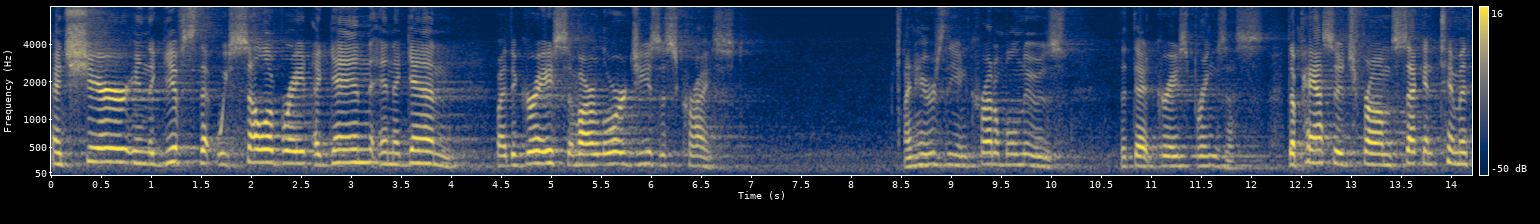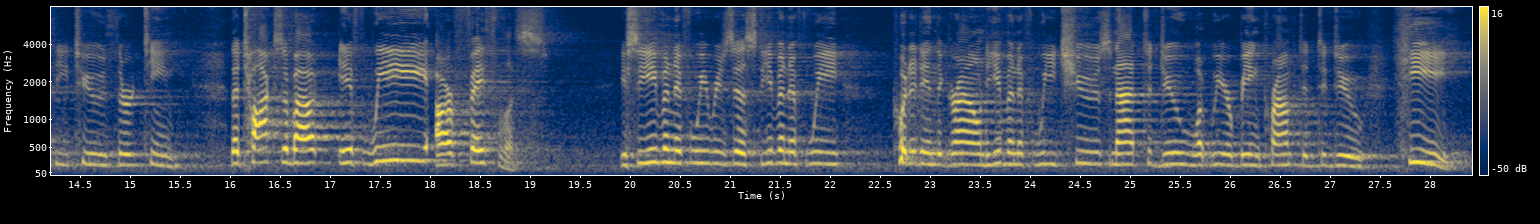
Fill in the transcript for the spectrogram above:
and share in the gifts that we celebrate again and again by the grace of our Lord Jesus Christ. And here's the incredible news that that grace brings us. The passage from 2 Timothy 2:13 that talks about if we are faithless. You see even if we resist, even if we put it in the ground, even if we choose not to do what we are being prompted to do, he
